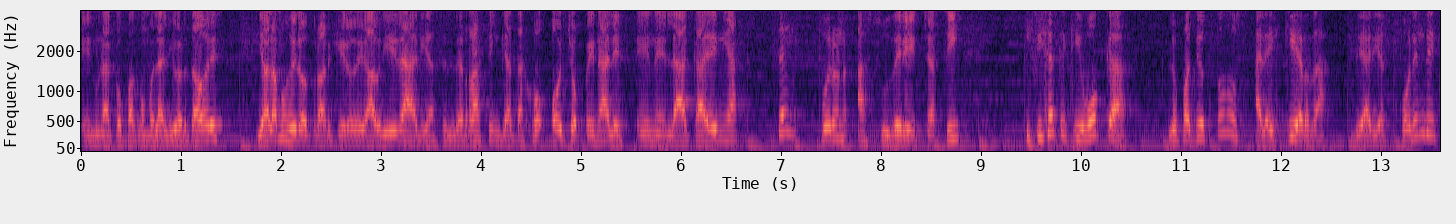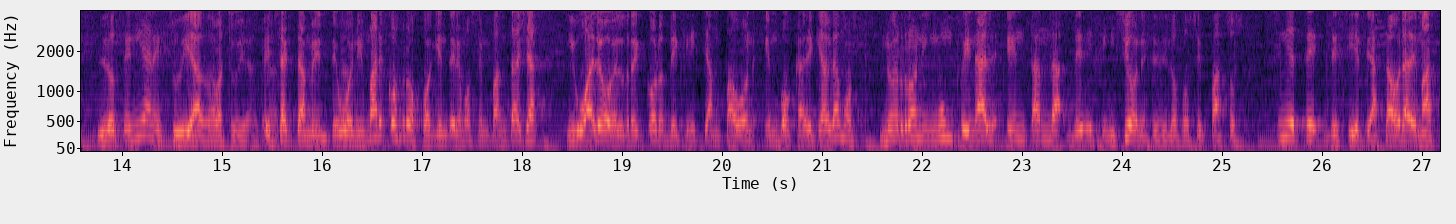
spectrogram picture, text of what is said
en una Copa como la Libertadores. Y hablamos del otro arquero, de Gabriel Arias, el de Racing, que atajó 8 penales en la academia. 6 fueron a su derecha, ¿sí? Y fíjate que Boca los pateó todos a la izquierda de Arias. Por ende, lo tenían estudiado. Estaba estudiado. Exactamente. Bueno, y Marcos Rojo, a quien tenemos en pantalla, igualó el récord de Cristian Pavón en Boca. ¿De qué hablamos? No erró ningún penal en tanda de definiciones desde los 12 pasos. 7 de 7. Hasta ahora, además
